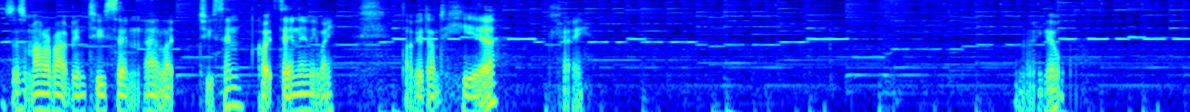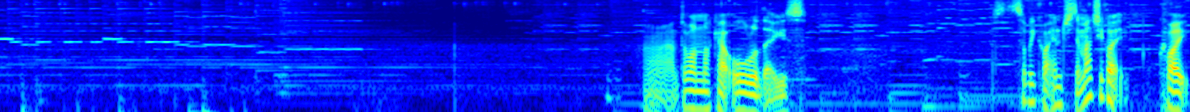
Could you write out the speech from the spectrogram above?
This doesn't matter about being too thin, uh, like too thin, quite thin anyway. That'll go down to here. Okay. There we go. Alright, I don't want to knock out all of those. This will be quite interesting. I'm actually quite, quite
